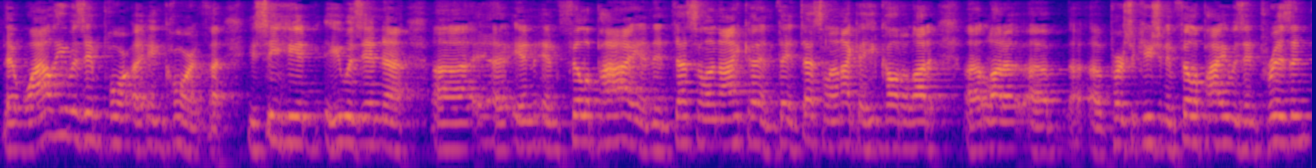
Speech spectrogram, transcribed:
that while he was in, uh, in Corinth, uh, you see, he, had, he was in, uh, uh, in, in Philippi and in Thessalonica. And in Thessalonica, he caught a lot of, a lot of uh, persecution. In Philippi, he was in prison.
